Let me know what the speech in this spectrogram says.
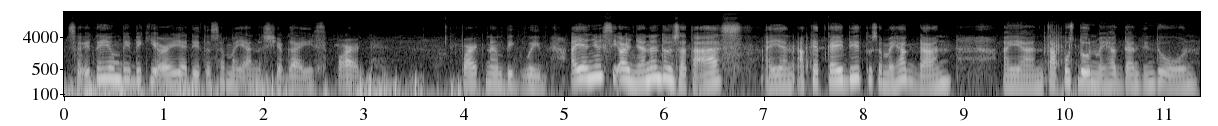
So ito yung BBQ area dito sa may ano siya guys, park park ng Big Wave. Ayan yung CR niya, nandun sa taas. Ayan, akyat kayo dito sa may hagdan. Ayan, tapos doon may hagdan din doon.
